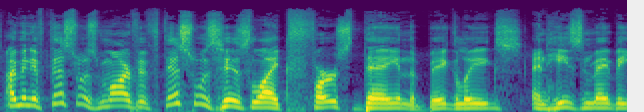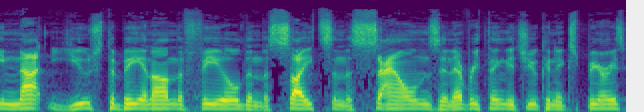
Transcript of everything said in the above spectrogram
I mean, if this was Marv, if this was his like first day in the big leagues, and he's maybe not used to being on the field and the sights and the sounds and everything that you can experience,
